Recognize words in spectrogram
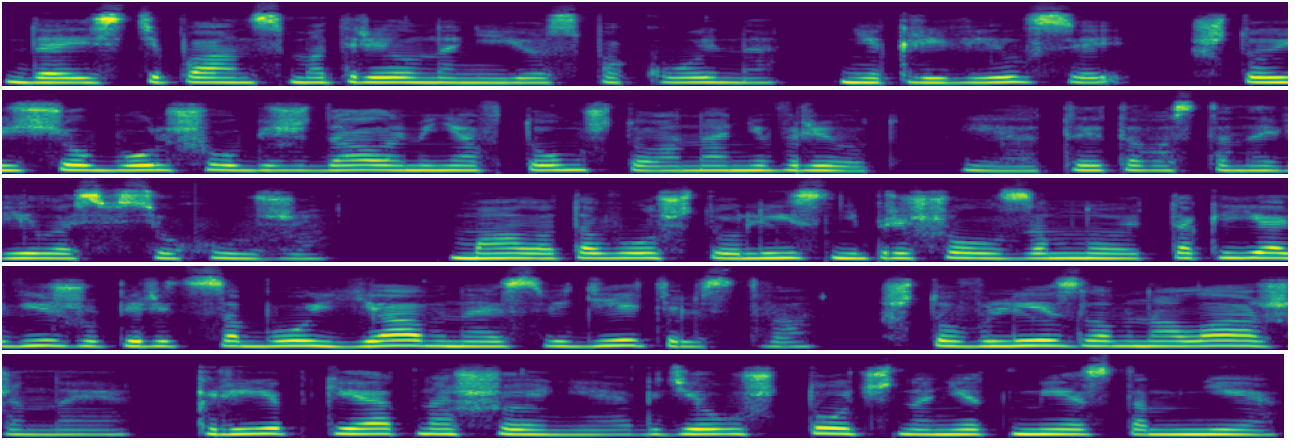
Да и Степан смотрел на нее спокойно, не кривился, что еще больше убеждало меня в том, что она не врет. И от этого становилось все хуже. Мало того, что Лис не пришел за мной, так я вижу перед собой явное свидетельство, что влезла в налаженные, крепкие отношения, где уж точно нет места мне,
